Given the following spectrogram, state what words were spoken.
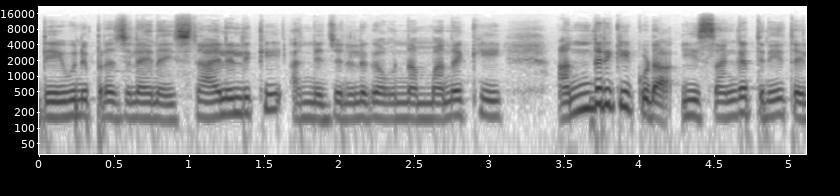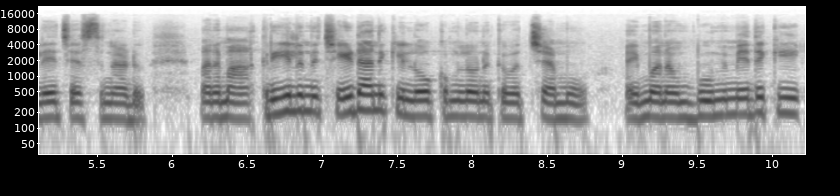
దేవుని ప్రజలైన ఇస్రాయలులకి అన్యజనులుగా ఉన్న మనకి అందరికీ కూడా ఈ సంగతిని తెలియజేస్తున్నాడు. మనం ఆ క్రియలను చేయడానికి లోకంలోనికి వచ్చాము. మనం భూమి మీదకి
